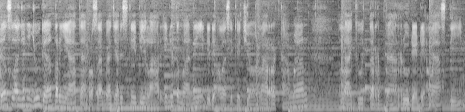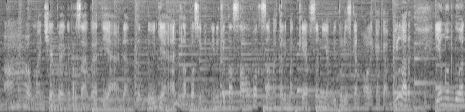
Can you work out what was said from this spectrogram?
dan selanjutnya juga ternyata persahabat Rizky Bilar ini temani Dede Alessi Kejora rekaman lagu terbaru Dedek Lesti. Oh, manja banget persahabat ya. Dan tentunya dalam postingan ini kita salvok sama kalimat caption yang dituliskan oleh kakak Bilar Yang membuat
